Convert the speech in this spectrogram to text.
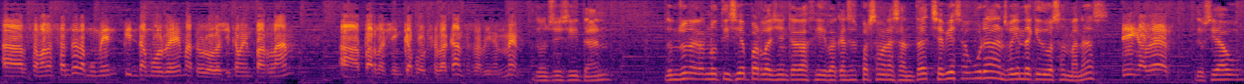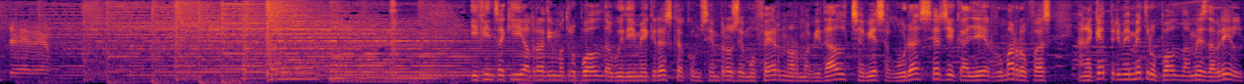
a Setmana Santa de moment pinta molt bé, meteorològicament parlant, eh, per la gent que vol fer vacances, evidentment. Doncs sí, sí, tant. Doncs una gran notícia per la gent que agafi vacances per Setmana Santa. Xavier Segura, ens veiem d'aquí dues setmanes. Vinga, Albert. Adéu-siau. Adéu, adéu. I fins aquí el Ràdio Metropol d'avui dimecres, que com sempre us hem ofert Norma Vidal, Xavier Segura, Sergi Caller, Romà Rufes, en aquest primer Metropol del mes d'abril,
